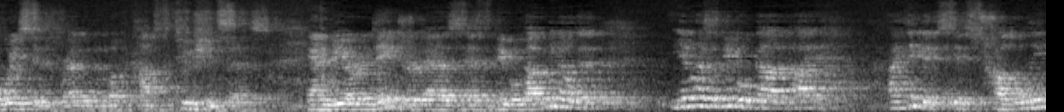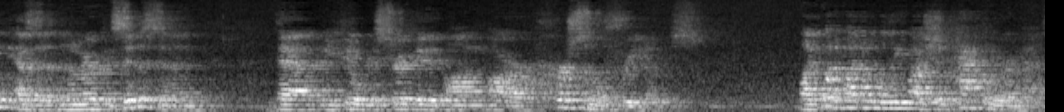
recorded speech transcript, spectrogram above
voice is rather than what the Constitution says. And we are in danger as, as the people of God. We know that, you know, as the people of God, I, I think it's, it's troubling as a, an American citizen that we feel restricted on our personal freedoms. Like, what if I don't believe I should have to wear a mask?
